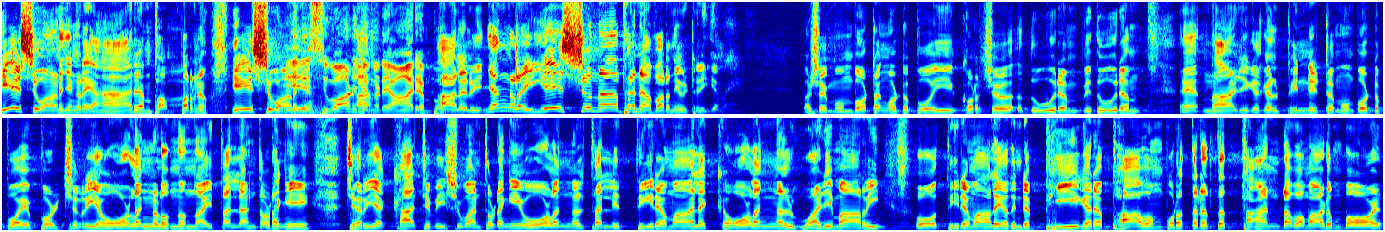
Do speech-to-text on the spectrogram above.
യേശുവാണ് ഞങ്ങളുടെ ആരംഭം. പറഞ്ഞു യേശുവാണ് യേശുവാണ്. ഞങ്ങളുടെ ആരംഭം. ഞങ്ങളെ യേശുനാഥനാ പറഞ്ഞു വിട്ടിരിക്കുന്നത് പക്ഷേ മുമ്പോട്ടങ്ങോട്ട് പോയി കുറച്ച് ദൂരം വിദൂരം നാഴികകൾ പിന്നിട്ട് മുമ്പോട്ട് പോയപ്പോൾ ചെറിയ ഓളങ്ങൾ ഒന്നൊന്നായി തല്ലാൻ തുടങ്ങി. ചെറിയ കാറ്റ് വീശുവാൻ തുടങ്ങി. ഓളങ്ങൾ തല്ലി തിരമാലയ്ക്ക് ഓളങ്ങൾ വഴിമാറി. ഓ തിരമാല അതിന്റെ ഭീകരഭാവം പുറത്തെടുത്ത് താണ്ഡവമാടുമ്പോൾ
